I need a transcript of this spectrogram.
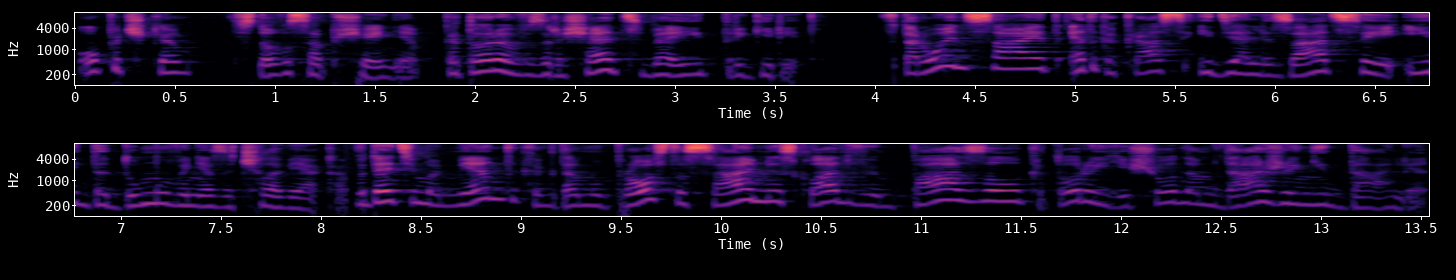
опачки, снова сообщение, которое возвращает тебя и триггерит. Второй инсайт — это как раз идеализация и додумывание за человека. Вот эти моменты, когда мы просто сами складываем пазл, который еще нам даже не дали.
